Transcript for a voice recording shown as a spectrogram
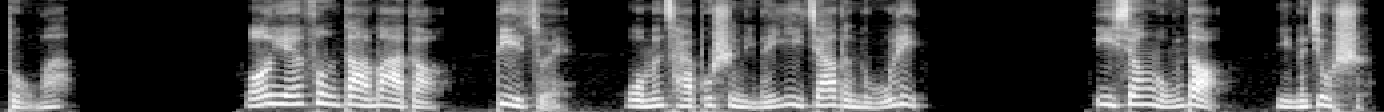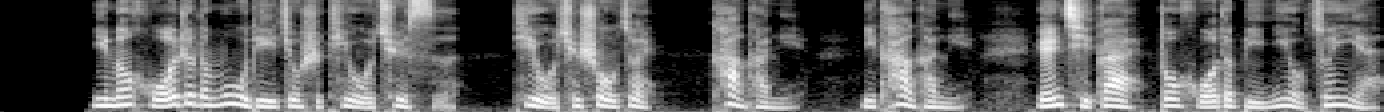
懂吗？王延凤大骂道：“闭嘴！我们才不是你们一家的奴隶。”异香龙道：“你们就是，你们活着的目的就是替我去死，替我去受罪。看看你，你看看你，连乞丐都活得比你有尊严。”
